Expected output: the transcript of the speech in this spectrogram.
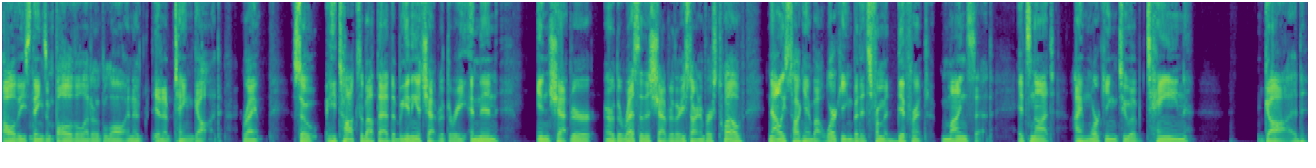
all these things and follow the letter of the law and and obtain God, right? So he talks about that at the beginning of chapter three, and then in chapter or the rest of this chapter three, starting in verse twelve, now he's talking about working, but it's from a different mindset. It's not I'm working to obtain God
